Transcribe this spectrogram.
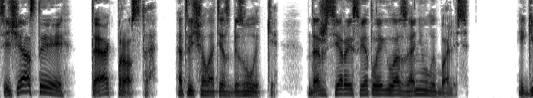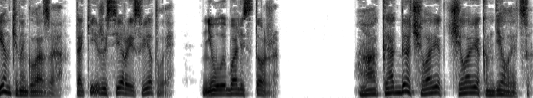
«Сейчас ты так просто», — отвечал отец без улыбки. Даже серые светлые глаза не улыбались. И Генкины глаза, такие же серые и светлые, не улыбались тоже. «А когда человек человеком делается?»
